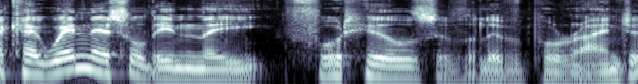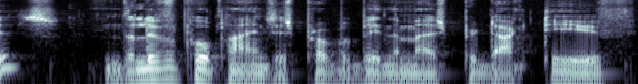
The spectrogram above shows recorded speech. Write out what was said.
Okay, we're nestled in the foothills of the Liverpool Ranges. The Liverpool Plains is probably the most productive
